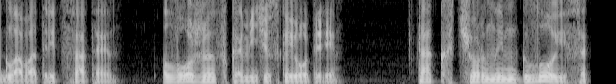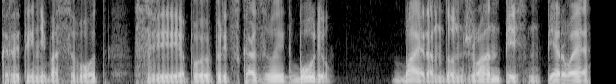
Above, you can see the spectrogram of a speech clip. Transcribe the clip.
Глава 30. Ложа в комической опере. Так черной мглой сокрытый небосвод свирепую предсказывает бурю. Байрон Дон Жуан, песнь первая,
